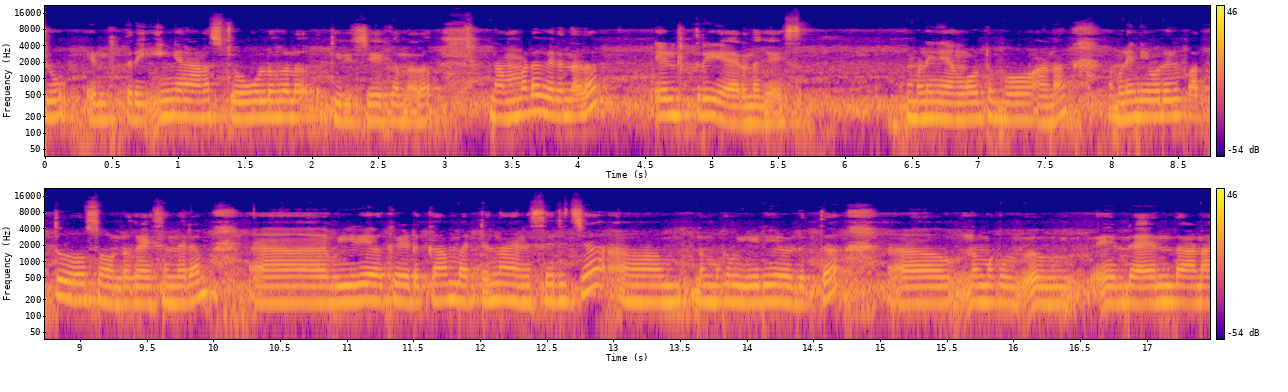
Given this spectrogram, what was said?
two L three ഇങ്ങനെയാണ് സ്റ്റോളുകൾ തിരിച്ചേക്കുന്നത്. നമ്മുടെ വരുന്നത് എൽ ത്രീ ആയിരുന്നു ഗൈസ് നമ്മളിനി അങ്ങോട്ട് പോവാണ്. നമ്മളിനി ഇവിടെ ഒരു പത്ത് ദിവസമുണ്ട് ഗൈസ് അന്നേരം വീഡിയോ ഒക്കെ എടുക്കാൻ പറ്റുന്ന അനുസരിച്ച് നമുക്ക് വീഡിയോ എടുത്ത് നമുക്ക് എന്താണ്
